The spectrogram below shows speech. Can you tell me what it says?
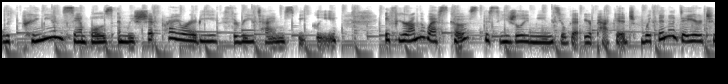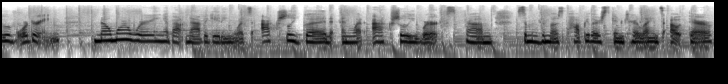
with premium samples and we ship priority three times weekly. If you're on the West Coast, this usually means you'll get your package within a day or two of ordering. No more worrying about navigating what's actually good and what actually works from some of the most popular skincare lines out there,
